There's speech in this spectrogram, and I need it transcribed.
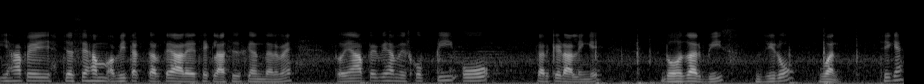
यहाँ पे जैसे हम अभी तक करते आ रहे थे क्लासेस के अंदर में तो यहाँ पे भी हम इसको पी ओ करके डालेंगे 2020 ज़ीरो वन, ठीक है?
